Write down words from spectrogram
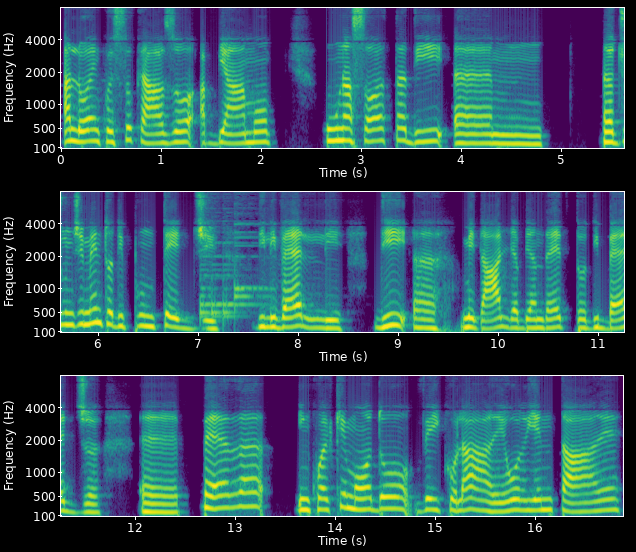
allora in questo caso abbiamo una sorta di ehm, raggiungimento di punteggi, di livelli, di eh, medaglie, abbiamo detto, di badge, eh, per in qualche modo veicolare, orientare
